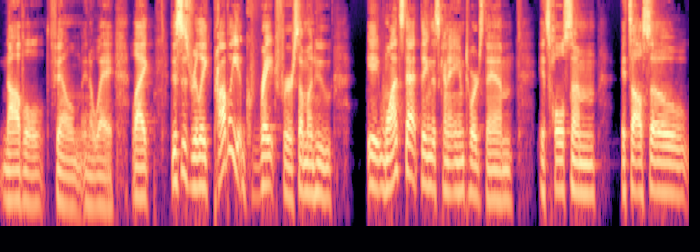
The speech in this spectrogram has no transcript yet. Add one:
novel film in a way. Like this is really probably great for someone who it wants that thing that's kind of aimed towards them. It's wholesome. It's also,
